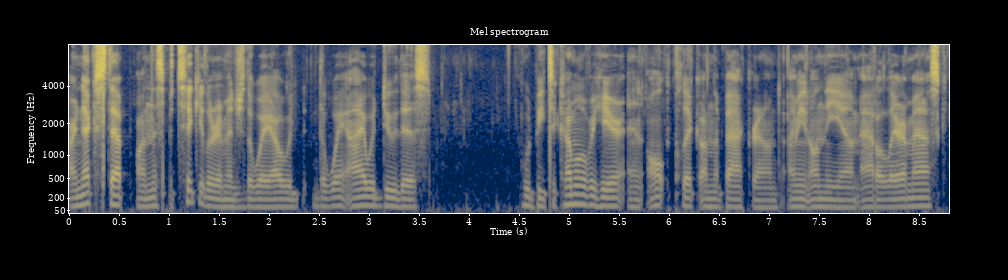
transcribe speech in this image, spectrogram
Our next step on this particular image, the way I would the way I would do this would be to come over here and alt click on the background I mean on the um, add a layer mask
